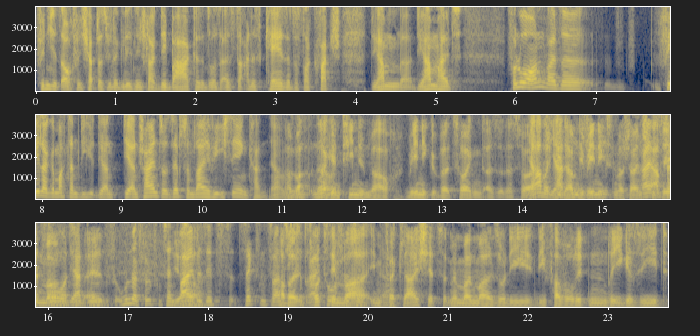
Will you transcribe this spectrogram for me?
finde ich jetzt auch, ich habe das wieder gelesen, den Schlag Debakel und sowas, alles ist doch alles Käse, das ist doch Quatsch. Die haben, die haben halt verloren, weil sie Fehler gemacht haben, die, die, die anscheinend so selbst so ein Laie wie ich sehen kann. Ja, aber Und, ne, Argentinien war auch wenig überzeugend. Also das war ja, aber die Spiel, hatten haben die wenigsten wahrscheinlich gesehen morgens die um hatten 11. 105 Prozent Ja. Ballbesitz, 26 Aber zu 3 trotzdem war Torschüsse. im ja. Vergleich jetzt, wenn man mal so die, die Favoritenriege sieht,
